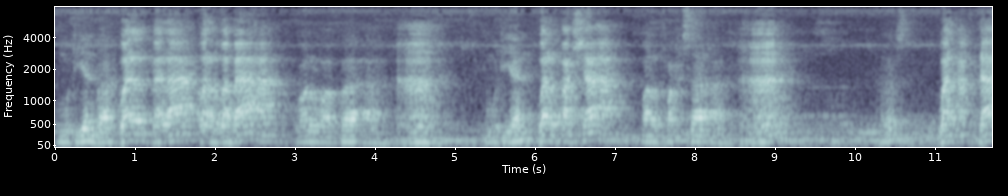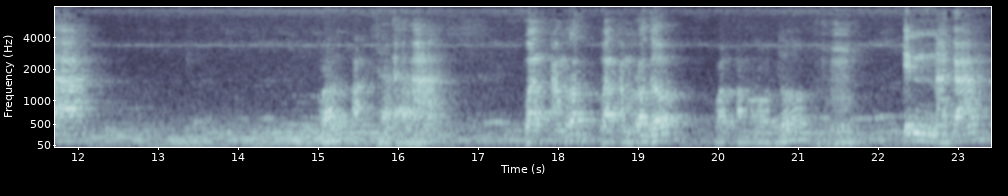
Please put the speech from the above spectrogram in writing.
kemudian bah wal bala wal waba'a. Wal waba'a. Ah, kemudian? Wal fasya'a wal fahsa'a ah, terus? Wal aqda'a wal a'da'a da'a wal amrod. Wal amrodo. Wal amrodo. Hmm, innaka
